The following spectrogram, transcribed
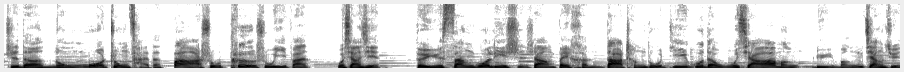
值得浓墨重彩的大书特书一番。我相信，对于三国历史上被很大程度低估的吴下阿蒙吕蒙将军，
